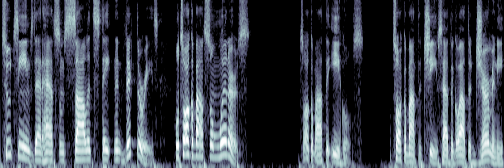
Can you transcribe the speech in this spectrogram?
two teams that had some solid statement victories. We'll talk about some winners. Talk about the Eagles. Talk about the Chiefs had to go out to Germany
